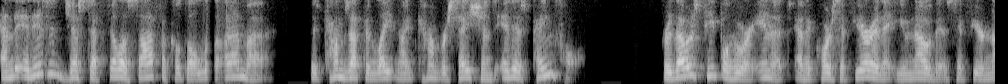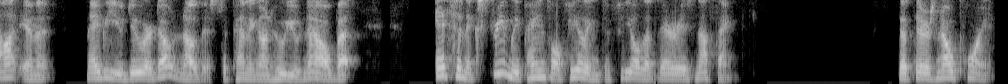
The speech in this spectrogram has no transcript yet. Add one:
and it isn't just a philosophical dilemma that comes up in late night conversations, it is painful. For those people who are in it, and of course, if you're in it, you know this. If you're not in it, maybe you do or don't know this, depending on who you know. But it's an extremely painful feeling to feel that there is nothing, that there's no point,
